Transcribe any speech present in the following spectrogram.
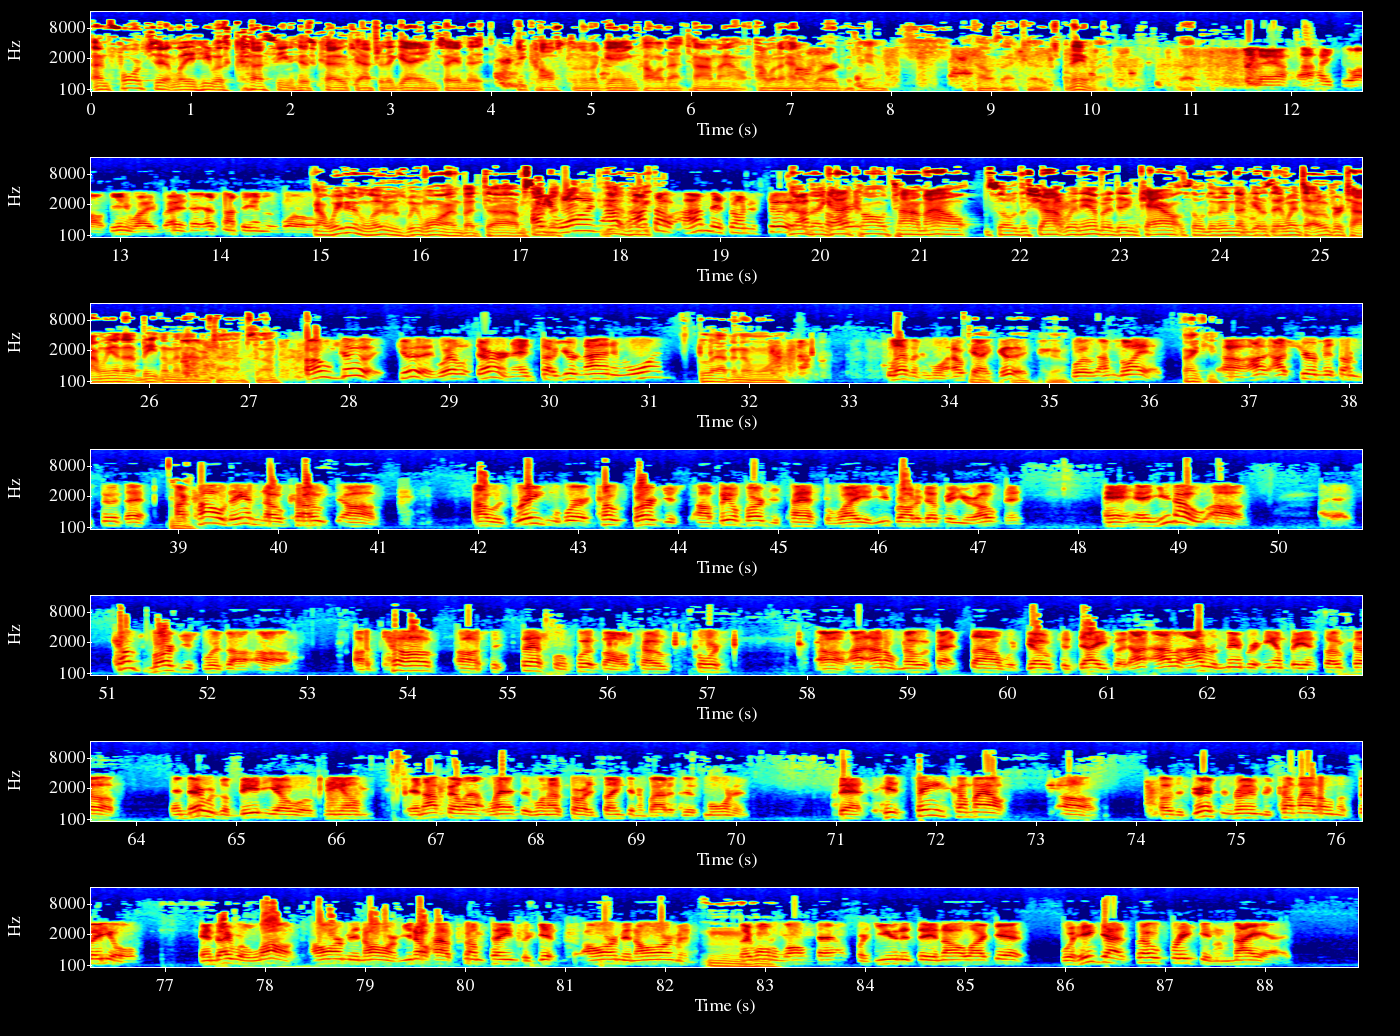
unfortunately, he was cussing his coach after the game, saying that he cost him a game calling that timeout. I would have had a word with him if I was that coach. But anyway, but Yeah, I hate you lost. Anyway, that's not the end of the world. now we didn't lose, we won. But uh, I'm oh, you that- won? Yeah, I, I thought I misunderstood. No, I'm the sorry. guy called timeout, so the shot went in, but it didn't count. So they ended up getting. It went to overtime. We ended up beating them in overtime. So Oh, good, good. Well, darn. And so you're nine and one. Eleven and one. eleven and one. Okay, Yeah, good. yeah. Well, I'm glad. Thank you. Uh, I, I sure misunderstood that. Yeah. I called in though, Coach. Uh, I was reading where Coach Burgess, uh, Bill Burgess, passed away, and you brought it up in your opening. And, and you know, uh, Coach Burgess was a, a, a tough, uh, successful football coach. Of course, uh, I, I don't know if that style would go today, but I, I, I remember him being so tough. And there was a video of him, and I fell out laughing when I started thinking about it this morning. That his team come out uh, of the dressing room to come out on the field, and they were locked arm in arm. You know how some teams would get arm in arm and Mm. they want to walk out for unity and all like that. Well, he got so freaking mad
